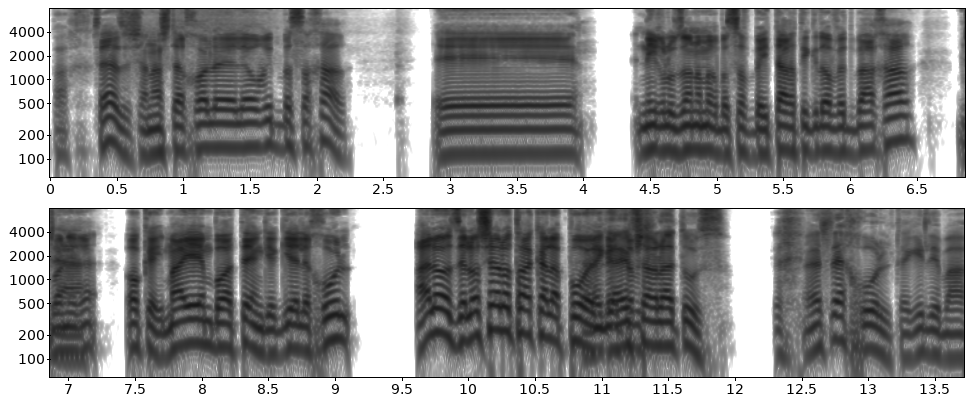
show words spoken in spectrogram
פח. בסדר, זו שנה שאתה יכול אה, להוריד בשכר. ניר לוזון אומר בסוף ביתר תגדוב את בכר. בוא. נראה. אוקיי, מה יהיה עם בואטנג? יגיע לחו"ל? הלו, זה לא שאלות רק על הפועל. רגע, אפשר לטוס. איזה חו"ל? תגיד לי, מה-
